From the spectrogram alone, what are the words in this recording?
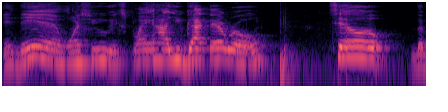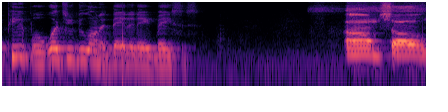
And then once you explain how you got that role, tell the people what you do on a day to day basis. Um, so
